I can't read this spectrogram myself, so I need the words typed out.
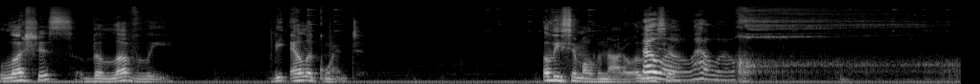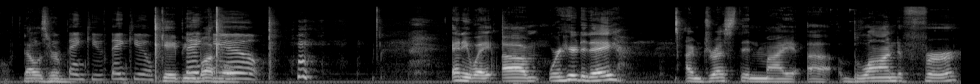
luscious, the lovely, the eloquent Alicia Maldonado. Alicia, Hello, hello. That was her Thank you, thank you. gaping thank butthole. you. Anyway, um, we're here today. I'm dressed in my uh, blonde fur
